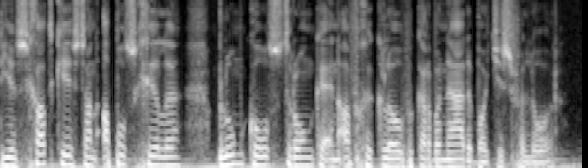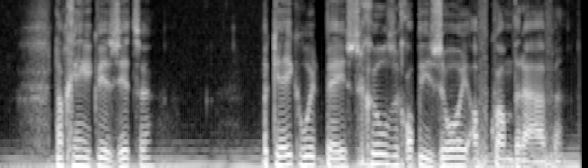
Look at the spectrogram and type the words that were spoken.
die een schatkist aan appelschillen, bloemkoolstronken en afgekloven carbonadebotjes verloor. Dan ging ik weer zitten, bekeek hoe het beest gulzig op die zooi af kwam draven,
